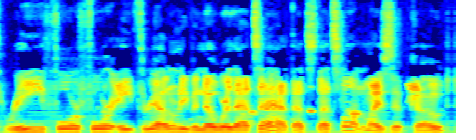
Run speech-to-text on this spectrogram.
34483. I don't even know where that's at. That's that's not my zip code.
